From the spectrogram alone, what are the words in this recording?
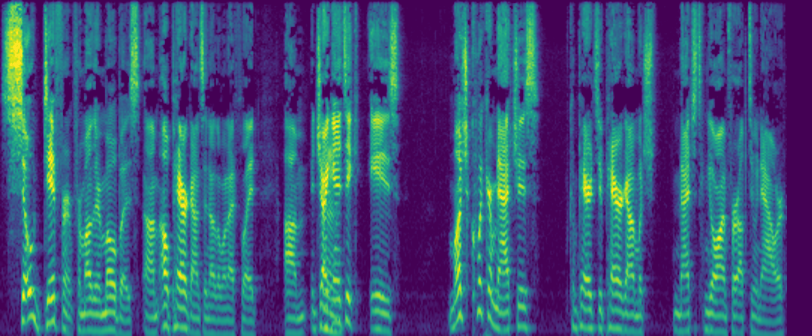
so different from other MOBAs. Um, oh, Paragon's another one I've played. Um, Gigantic is much quicker matches compared to Paragon, which matches can go on for up to an hour.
